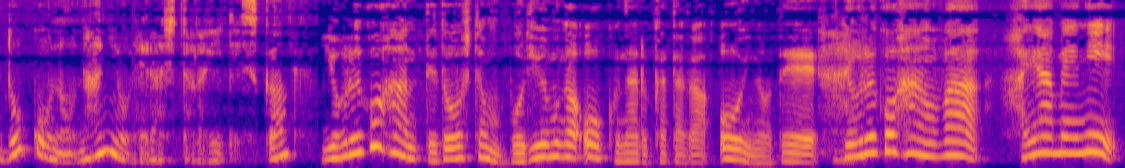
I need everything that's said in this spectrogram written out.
どこの何を減らしたらいいですか？夜ご飯ってどうしてもボリュームが多くなる方が多いので、はい、夜ご飯は早めに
